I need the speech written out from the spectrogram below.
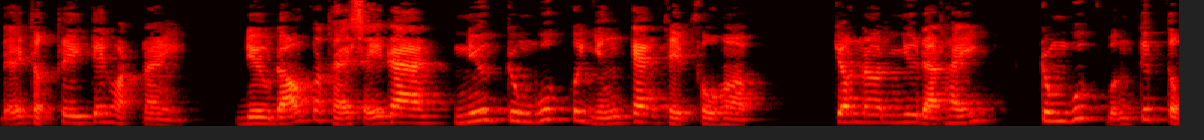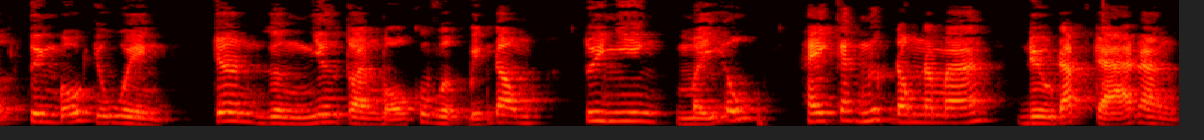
để thực thi kế hoạch này. Điều đó có thể xảy ra nếu Trung Quốc có những can thiệp phù hợp. Cho nên như đã thấy, Trung Quốc vẫn tiếp tục tuyên bố chủ quyền trên gần như toàn bộ khu vực Biển Đông. Tuy nhiên, Mỹ, Úc hay các nước Đông Nam Á đều đáp trả rằng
